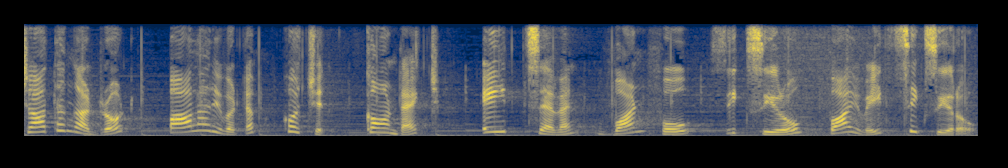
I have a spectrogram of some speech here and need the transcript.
Chathangad road Palarivattam Cochin. Contact eight seven one four six zero five eight six zero.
